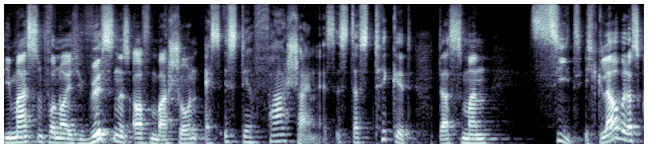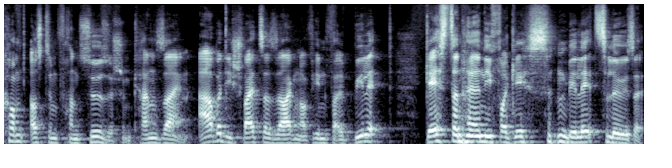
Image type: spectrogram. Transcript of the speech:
die meisten von euch wissen es offenbar schon, es ist der Fahrschein, es ist das Ticket, das man zieht. Ich glaube, das kommt aus dem Französischen, kann sein. Aber die Schweizer sagen auf jeden Fall Billet. Gestern habe ich vergessen, lösen.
